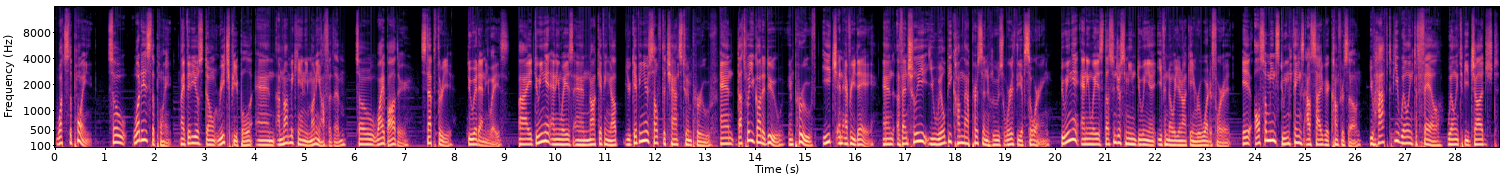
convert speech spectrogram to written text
what's the point? So, what is the point? My videos don't reach people and I'm not making any money off of them. So, why bother? Step 3 Do it anyways. By doing it anyways and not giving up, you're giving yourself the chance to improve. And that's what you gotta do improve each and every day. And eventually, you will become that person who's worthy of soaring. Doing it anyways doesn't just mean doing it even though you're not getting rewarded for it. It also means doing things outside of your comfort zone. You have to be willing to fail, willing to be judged,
